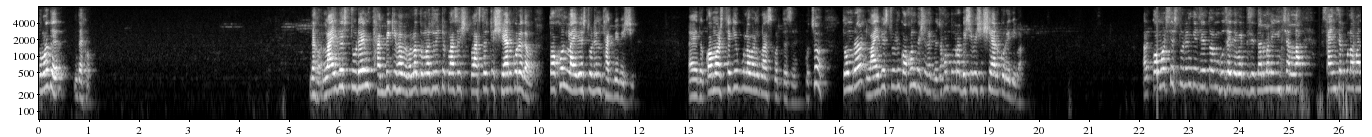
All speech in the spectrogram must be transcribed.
তোমাদের, দেখো দেখো লাইভে স্টুডেন্ট থাকবে কীভাবে বলো? তোমরা যদি একটু ক্লাসে ক্লাসটা একটু শেয়ার করে দাও, তখন লাইভে স্টুডেন্ট থাকবে বেশি। এই তো কমার্স থেকে পুলাবান ক্লাস করতেছে, বুঝছ? তোমরা লাইভে স্টুডেন্ট কখন বেশি থাকবে? যখন তোমরা বেশি বেশি শেয়ার করে দিবা। আর কমার্সের স্টুডেন্টকে যেহেতু আমি বুঝাইতে পারতেছি, তার মানে ইনশাল্লাহ সায়েন্সের পোলাপান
